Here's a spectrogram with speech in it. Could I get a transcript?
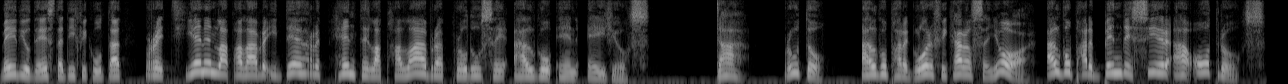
medio de esta dificultad, retienen la palabra y de repente la palabra produce algo en ellos. Da fruto, algo para glorificar al Señor, algo para bendecir a otros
